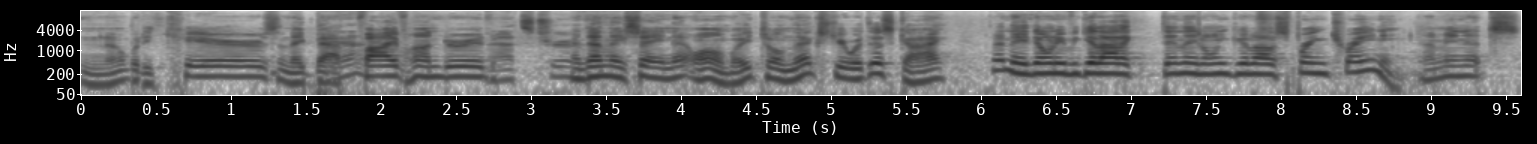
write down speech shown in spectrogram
and nobody cares, and they bat Yeah. 500. That's true. And then they say, "Ne- "Well, oh, wait till next year with this guy." Then they don't even get out of. Then they don't get out of spring training. I mean, it's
